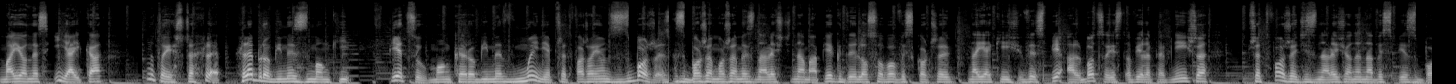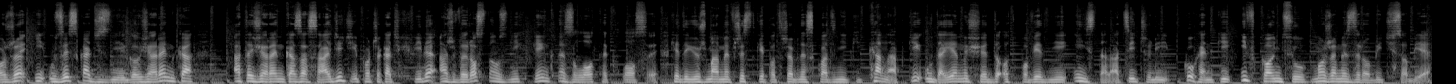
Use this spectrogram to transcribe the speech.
majonez i jajka, no to jeszcze chleb. Chleb robimy z mąki w piecu, mąkę robimy w młynie, przetwarzając zboże. Zboże możemy znaleźć na mapie, gdy losowo wyskoczy na jakiejś wyspie, albo, co jest o wiele pewniejsze, przetworzyć znalezione na wyspie zboże i uzyskać z niego ziarenka, a te ziarenka zasadzić i poczekać chwilę, aż wyrosną z nich piękne złote klosy. Kiedy już mamy wszystkie potrzebne składniki kanapki, udajemy się do odpowiedniej instalacji, czyli kuchenki i w końcu możemy zrobić sobie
